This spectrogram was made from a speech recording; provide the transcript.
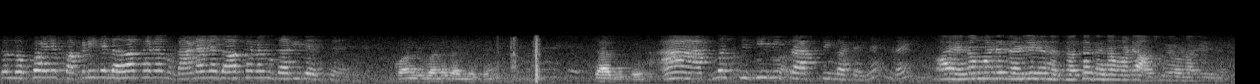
તો લોકો એને પકડીને દવાખાના ગાડાના દવાખાનામાં ગળી દેશે કોણ છે ચાલુ છે આ આત્મસ્થિતિની પ્રાપ્તિ માટે ને રાઈટ હા એના માટે છીએ ને સતત એના માટે આંસુ એવડાવીએ છીએ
